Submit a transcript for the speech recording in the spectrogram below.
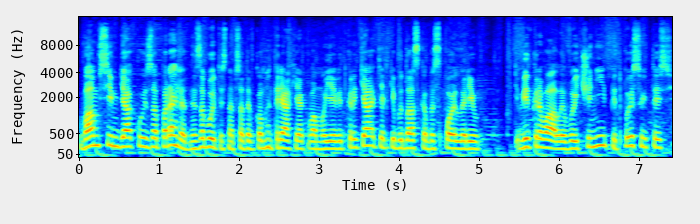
Вам всім дякую за перегляд. Не забудьте написати в коментарях, як вам моє відкриття, тільки, будь ласка, без спойлерів. Відкривали ви чи ні, підписуйтесь.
